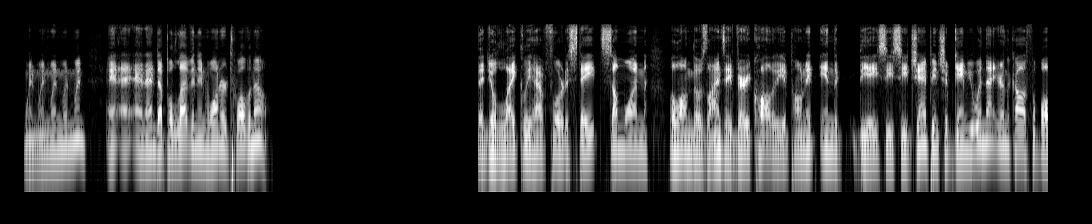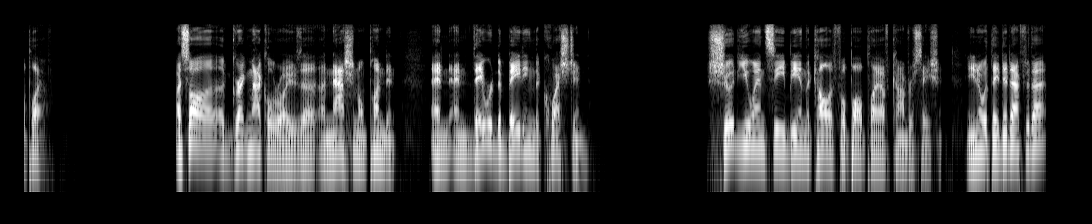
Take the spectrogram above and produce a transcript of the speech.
win, win, win, win, win, and, and end up eleven and one or twelve and zero then you'll likely have Florida State, someone along those lines, a very quality opponent in the, the ACC championship game. You win that, you're in the college football playoff. I saw uh, Greg McElroy, who's a, a national pundit, and and they were debating the question: Should UNC be in the college football playoff conversation? And you know what they did after that?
